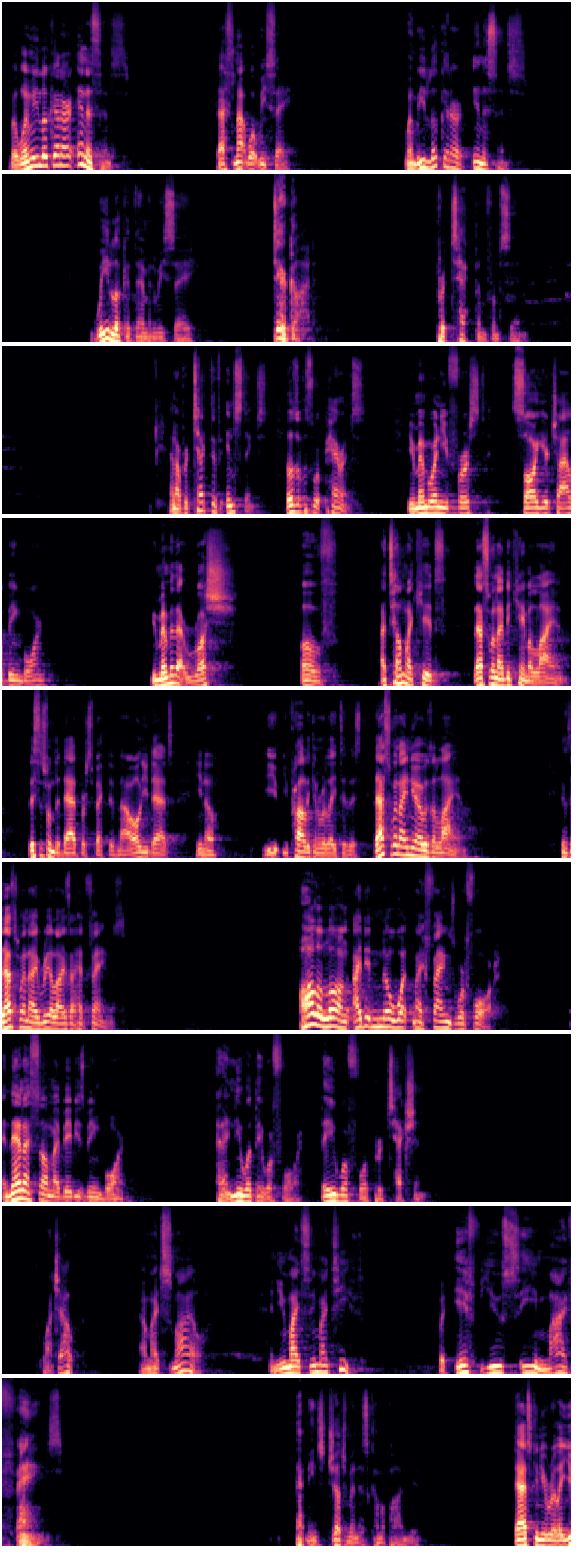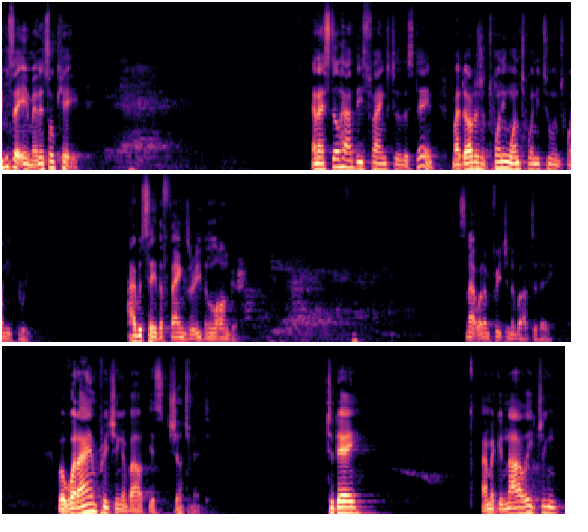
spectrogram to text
But when we look at our innocence, that's not what we say. When we look at our innocence, we look at them and we say, Dear God, protect them from sin. And our protective instincts, those of us who are parents, you remember when you first saw your child being born? You remember that rush of, I tell my kids, that's when I became a lion. This is from the dad perspective now. All you dads, you know, you, you probably can relate to this. That's when I knew I was a lion. Because that's when I realized I had fangs. All along, I didn't know what my fangs were for. And then I saw my babies being born. And I knew what they were for. They were for protection. Watch out. I might smile, and you might see my teeth. But if you see my fangs, that means judgment has come upon you. Dads, can you relate? You can say amen, it's okay. And I still have these fangs to this day. My daughters are 21, 22, and 23. I would say the fangs are even longer. it's not what I'm preaching about today. But what I am preaching about is judgment. Today, I'm acknowledging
